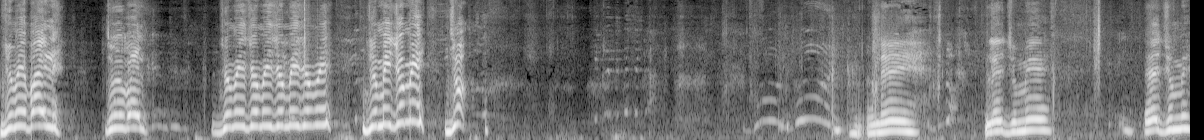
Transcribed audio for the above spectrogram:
ಜುಮಿ ಬಾಯ್ಲಿ. ಜುಮಿ ಬಾಯ್ಲಿ. ಜುಮಿ ಜುಮಿ ಜುಮಿ ಜುಮಿ ಜುಮಿ ಜುಮಿ ಜು ಲೇ ಲೇ ಜುಮ್ಮಿ. ಏ ಜುಮ್ಮಿ.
